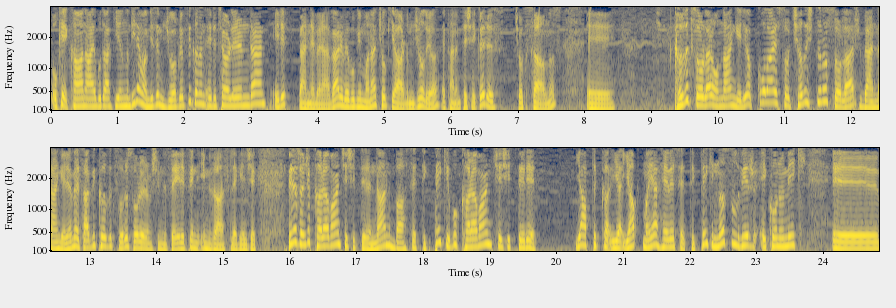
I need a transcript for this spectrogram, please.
okey Kaan Aybudak yanımda değil ama bizim Geografika'nın editörlerinden Elif benle beraber ve bugün bana çok yardımcı oluyor. Efendim teşekkür ederiz. Çok sağ. Ee, kazık sorular ondan geliyor. Kolay soru, çalıştığınız sorular benden geliyor. Mesela bir kazık soru soruyorum şimdi size. Elif'in imzasıyla gelecek. Biraz önce karavan çeşitlerinden bahsettik. Peki bu karavan çeşitleri yaptık ya- yapmaya heves ettik. Peki nasıl bir ekonomik e,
